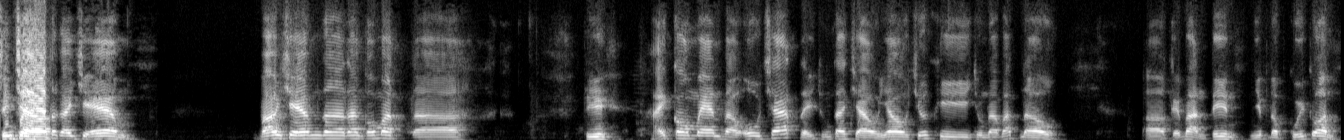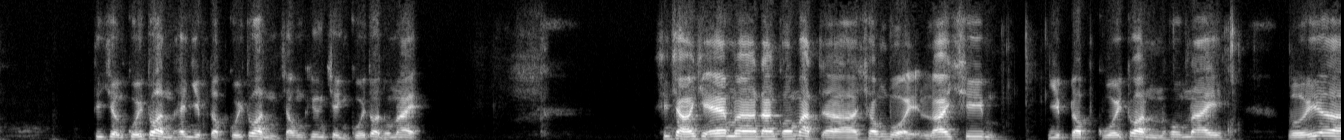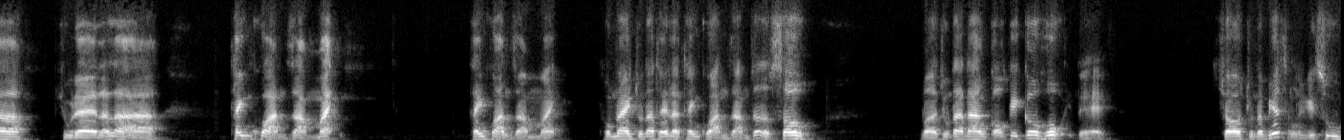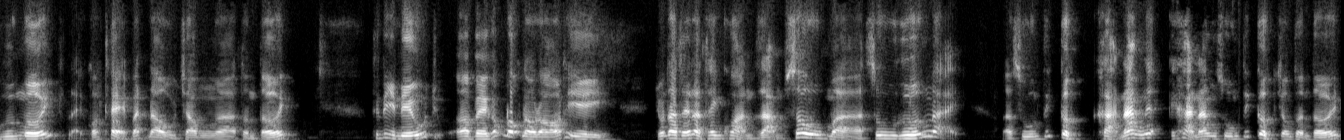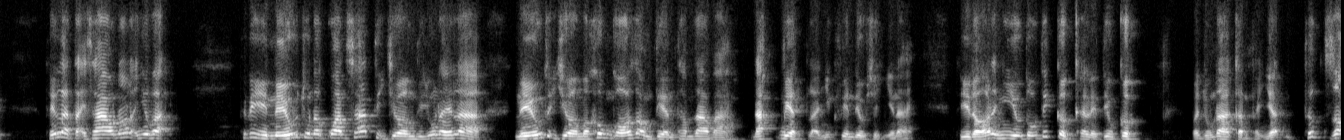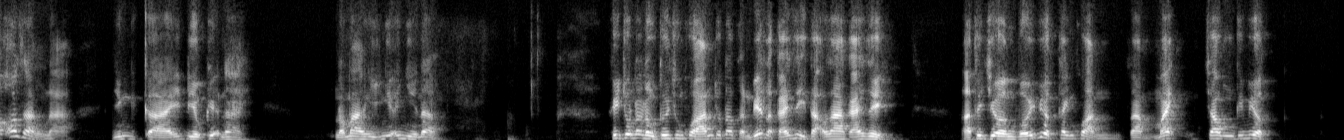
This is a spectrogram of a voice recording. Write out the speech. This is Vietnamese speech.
Xin chào tất cả anh chị em. Bao anh chị em ờ, đang có mặt à, thì hãy comment vào ô chat để chúng ta chào nhau trước khi chúng ta bắt đầu à, cái bản tin nhịp đập cuối tuần thị trường cuối tuần hay nhịp đập cuối tuần trong chương trình cuối tuần hôm nay. Xin chào anh chị em đang có mặt à, trong buổi livestream nhịp đập cuối tuần hôm nay với à, chủ đề đó là thanh khoản giảm mạnh. Thanh khoản giảm mạnh. Hôm nay chúng ta thấy là thanh khoản giảm rất là sâu. Và chúng ta đang có cái cơ hội để cho chúng ta biết rằng cái xu hướng mới lại có thể bắt đầu trong uh, tuần tới. Thế thì nếu uh, về góc độ nào đó thì chúng ta thấy là thanh khoản giảm sâu mà xu hướng lại là xu hướng tích cực khả năng đấy cái khả năng xu hướng tích cực trong tuần tới. Thế là tại sao nó lại như vậy? Thế thì nếu chúng ta quan sát thị trường thì chúng ta thấy là nếu thị trường mà không có dòng tiền tham gia vào, đặc biệt là những phiên điều chỉnh như này, thì đó là những yếu tố tích cực hay là tiêu cực? Và chúng ta cần phải nhận thức rõ rằng là những cái điều kiện này nó mang ý nghĩa như thế nào. Khi chúng ta đầu tư chứng khoán, chúng ta cần biết là cái gì tạo ra cái gì. Ở thị trường với việc thanh khoản giảm mạnh trong cái việc,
